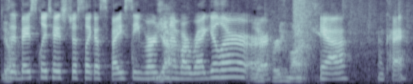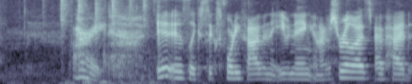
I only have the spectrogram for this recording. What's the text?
Does Yep. it basically taste just like a spicy version Yeah. of our regular? Or? Yeah, pretty much. Yeah? Okay. All right. It is like 6.45 in the evening and I just realized I've had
